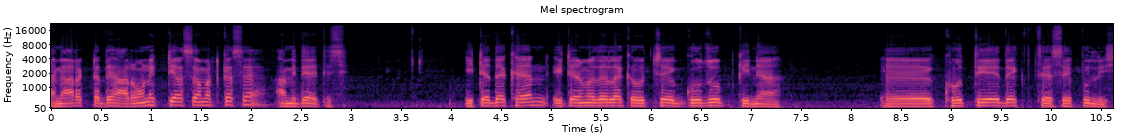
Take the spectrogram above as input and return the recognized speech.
আমি আর একটা দেখ, আরও অনেকটি আছে আমার কাছে, আমি দেখাইতেছি। এটা দেখেন, এটার মধ্যে লেখা হচ্ছে, গজব কিনা? খতিয়ে দেখতেছে পুলিশ।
